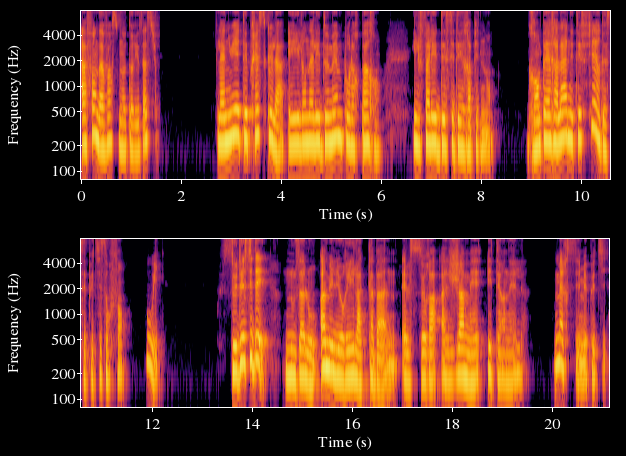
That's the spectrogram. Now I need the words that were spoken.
afin d'avoir son autorisation. La nuit était presque là et il en allait de même pour leurs parents. Il fallait décider rapidement. Grand-père Alan était fier de ses petits-enfants. Oui. C'est décidé. Nous allons améliorer la cabane. Elle sera à jamais éternelle. Merci, mes petits.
